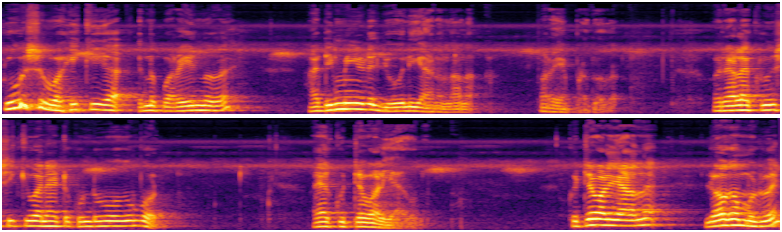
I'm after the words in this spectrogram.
ക്രൂസ് വഹിക്കുക എന്ന് പറയുന്നത് അടിമയുടെ ജോലിയാണെന്നാണ് പറയപ്പെടുന്നത്. ഒരാളെ ക്രൂശിക്കുവാനായിട്ട് കൊണ്ടുപോകുമ്പോൾ അയാൾ കുറ്റവാളിയാകുന്നു. കുറ്റവാളിയാണെന്ന് ലോകം മുഴുവൻ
